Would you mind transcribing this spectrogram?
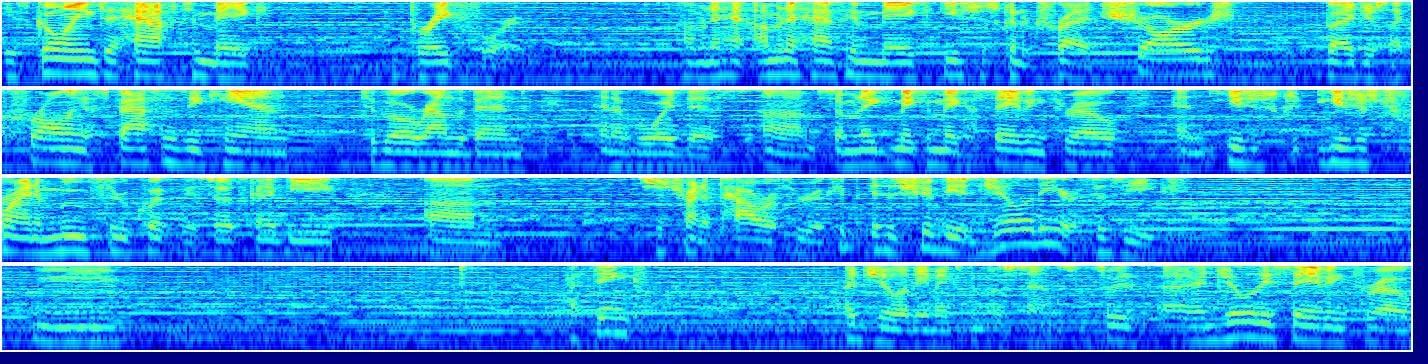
He's going to have to make a break for it. I'm gonna ha- I'm gonna have him make. He's just gonna try to charge by just like crawling as fast as he can to go around the bend and avoid this. Um, so I'm gonna make him make a saving throw, and he's just he's just trying to move through quickly. So it's gonna be um, he's just trying to power through. Is it should be agility or physique? Hmm. I think agility makes the most sense. So an agility saving throw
